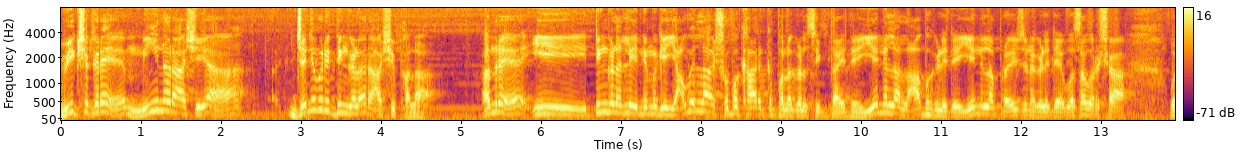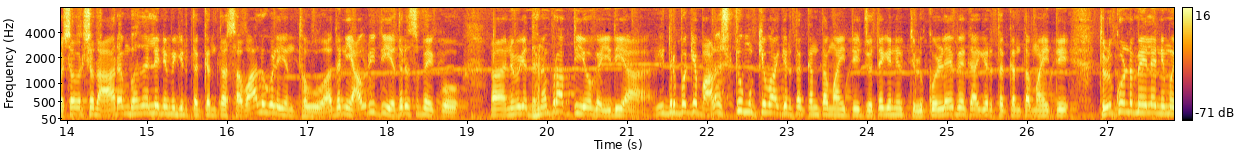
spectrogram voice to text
ವೀಕ್ಷಕರೇ, ಮೀನ ರಾಶಿಯ ಜನವರಿ ತಿಂಗಳ ರಾಶಿ ಫಲ. ಅಂದರೆ ಈ ತಿಂಗಳಲ್ಲಿ ನಿಮಗೆ ಯಾವೆಲ್ಲ ಶುಭಕಾರಕ ಫಲಗಳು ಸಿಗ್ತಾ ಇದೆ, ಏನೆಲ್ಲ ಲಾಭಗಳಿದೆ, ಏನೆಲ್ಲ ಪ್ರಯೋಜನಗಳಿದೆ, ಹೊಸ ವರ್ಷ ಹೊಸ ವರ್ಷದ ಆರಂಭದಲ್ಲಿ ನಿಮಗಿರ್ತಕ್ಕಂಥ ಸವಾಲುಗಳು ಎಂಥವು? ಅದನ್ನು ಯಾವ ರೀತಿ ಎದುರಿಸಬೇಕು? ನಿಮಗೆ ಧನಪ್ರಾಪ್ತಿ ಯೋಗ ಇದೆಯಾ? ಇದ್ರ ಬಗ್ಗೆ ಭಾಳಷ್ಟು ಮುಖ್ಯವಾಗಿರ್ತಕ್ಕಂಥ ಮಾಹಿತಿ ಜೊತೆಗೆ ನೀವು ತಿಳ್ಕೊಳ್ಳೇಬೇಕಾಗಿರ್ತಕ್ಕಂಥ ಮಾಹಿತಿ. ತಿಳ್ಕೊಂಡ ಮೇಲೆ ನಿಮ್ಮ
